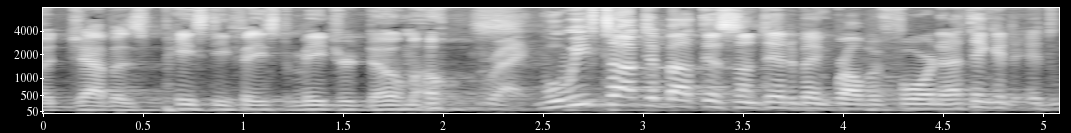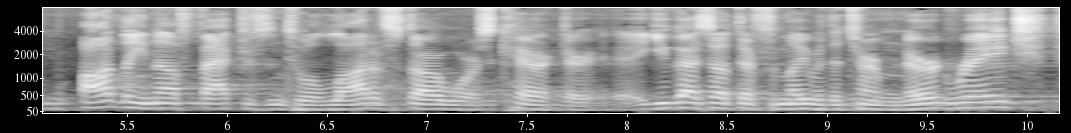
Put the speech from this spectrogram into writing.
a Jabba's pasty-faced major domo. Right. Well, we've talked about this on Databank Brawl before, and I think it, it oddly enough factors into a lot of Star Wars character. Uh, You guys out there familiar with the term nerd rage?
